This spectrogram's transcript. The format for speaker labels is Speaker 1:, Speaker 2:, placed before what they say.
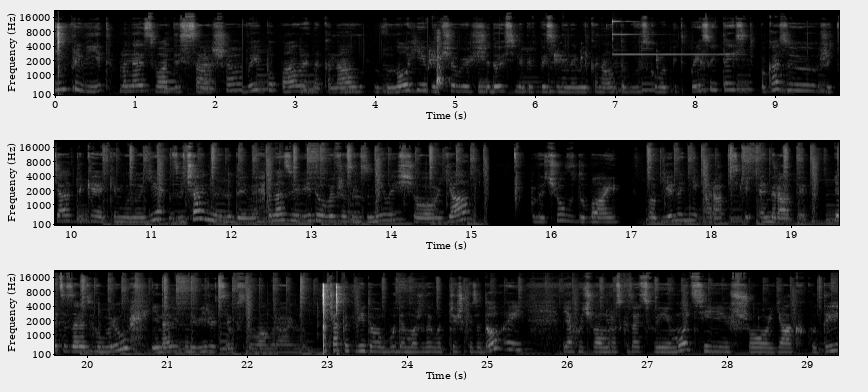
Speaker 1: Всім привіт! Мене звати Саша. Ви попали на канал влогів. Якщо ви ще досі не підписані на мій канал, то обов'язково підписуйтесь. Показую життя таке, яким воно є, звичайної людини. По назві відео ви вже зрозуміли, що я лечу в Дубай. В Об'єднані Арабські Емірати. Я це зараз говорю і навіть не вірю цим словам реально. Початок відео буде можливо трішки задовгий. Я хочу вам розказати свої емоції, що, як, куди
